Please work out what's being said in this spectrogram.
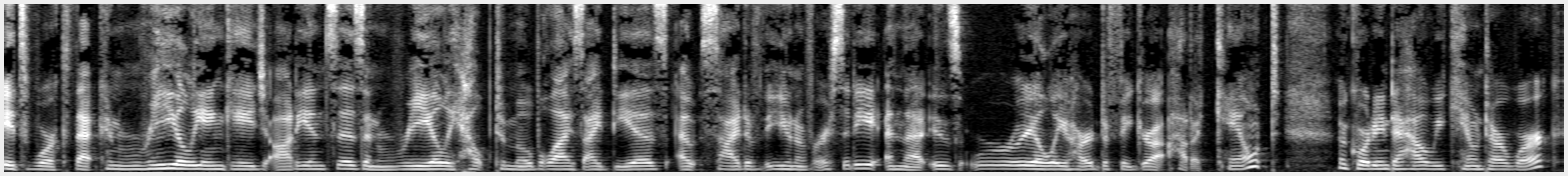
it's work that can really engage audiences and really help to mobilize ideas outside of the university. And that is really hard to figure out how to count according to how we count our work.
